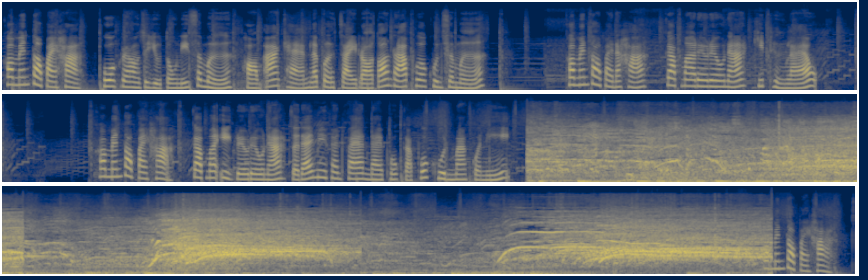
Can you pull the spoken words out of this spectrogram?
คอมเมนต์ต่อไปค่ะ พวกเราจะอยู่ตรงนี้เสมอ พร้อมอ้าแขนและเปิดใจรอต้อนรับเพื่อคุณเสมอ คอมเมนต์ต่อไปนะคะ กลับมาเร็วๆนะ คิดถึงแล้ว คอมเมนต์ต่อไปค่ะ กลับมาอีกเร็วๆนะ จะได้มีแฟนๆ ได้พบกับพวกคุณมากกว่านี้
